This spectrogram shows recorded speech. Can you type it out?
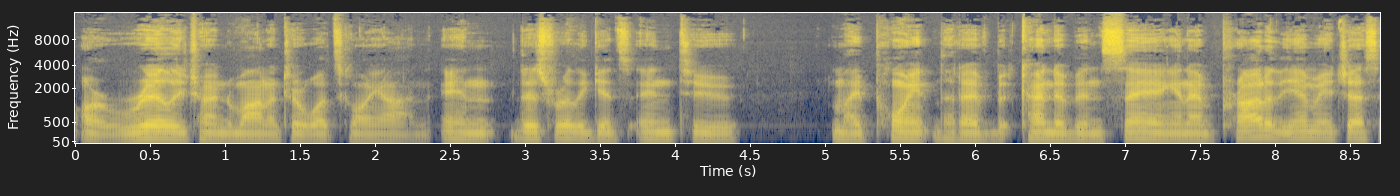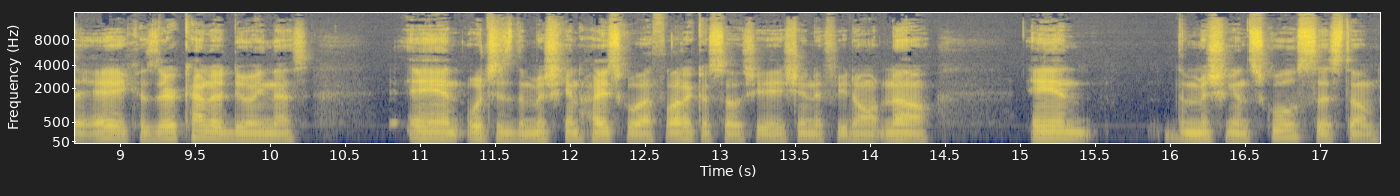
are really trying to monitor what's going on. And this really gets into my point that I've kind of been saying, and I'm proud of the MHSAA because they're kind of doing this, and which is the Michigan High School Athletic Association, if you don't know, and the Michigan school system.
